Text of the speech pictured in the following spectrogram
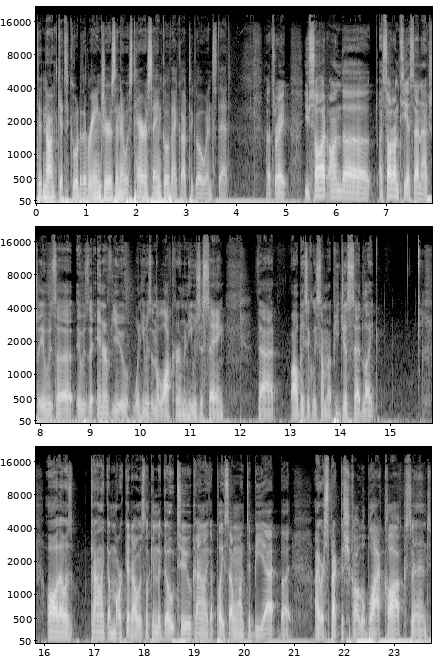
did not get to go to the Rangers, and it was Tarasenko that got to go instead. That's right. You saw it on the. I saw it on TSN actually. It was a. It was an interview when he was in the locker room, and he was just saying that. I'll basically sum it up. He just said like, "Oh, that was kind of like a market I was looking to go to, kind of like a place I want to be at, but I respect the Chicago Blackhawks and."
